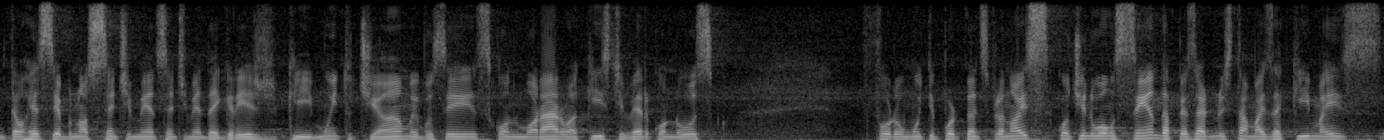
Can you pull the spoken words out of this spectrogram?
Então, receba o nosso sentimento, o sentimento da igreja, que muito te ama e vocês, quando moraram aqui, estiveram conosco foram muito importantes para nós, continuam sendo, apesar de não estar mais aqui, mas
